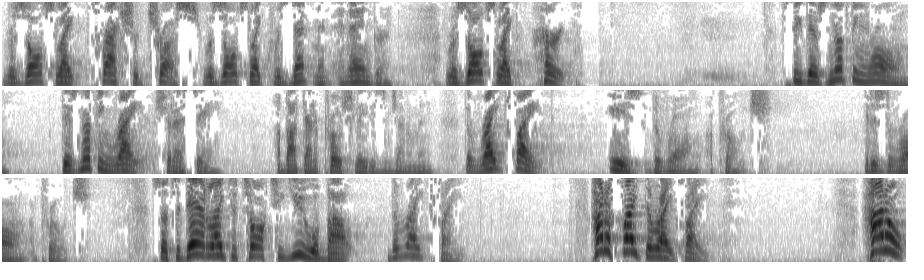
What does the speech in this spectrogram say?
results like fractured trust, results like resentment and anger, results like hurt. See, there's nothing wrong, there's nothing right, should I say, about that approach, ladies and gentlemen. The right fight is the wrong approach. It is the wrong approach. So today I'd like to talk to you about the right fight. How to fight the right fight. How to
